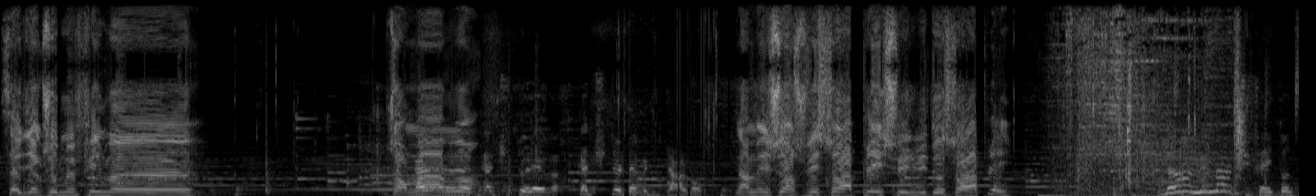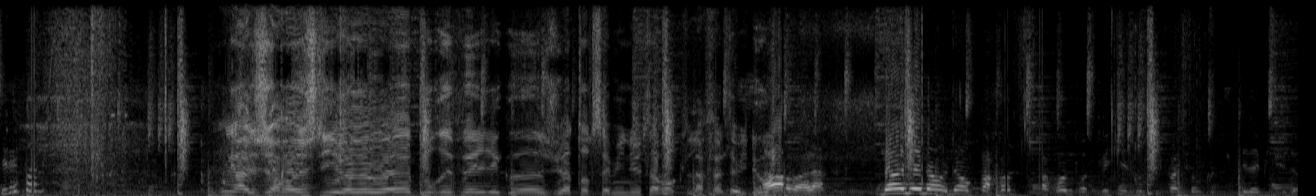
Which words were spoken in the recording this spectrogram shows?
Ça veut dire que je me filme. euh, Genre, ma. Euh, quand tu te lèves, quand tu te lèves littéralement. Non, mais genre, je vais sur la play, je fais une vidéo sur la play. Non, non, non, tu fais avec ton téléphone. Genre, je dis, euh, ouais, pour réveiller les gars, je vais attendre 5 minutes avant que la fin de la vidéo. Ah, voilà. Non, non, non, non, par contre, par contre, fais tes occupations que tu fais d'habitude.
